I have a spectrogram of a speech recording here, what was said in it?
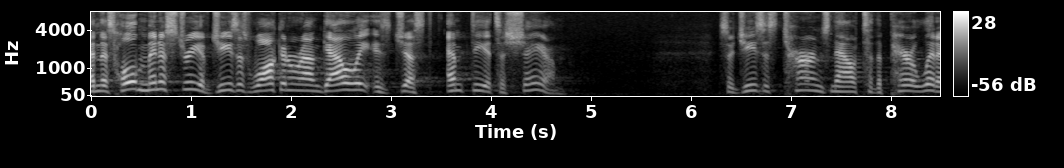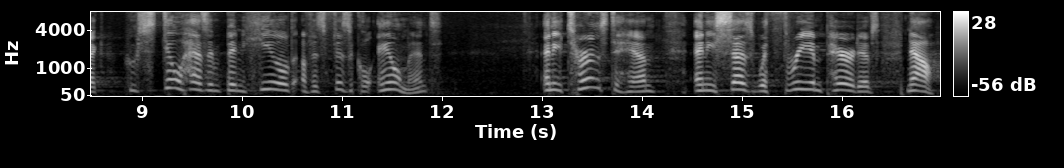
And this whole ministry of Jesus walking around Galilee is just empty, it's a sham. So Jesus turns now to the paralytic who still hasn't been healed of his physical ailment. And he turns to him and he says, with three imperatives Now,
